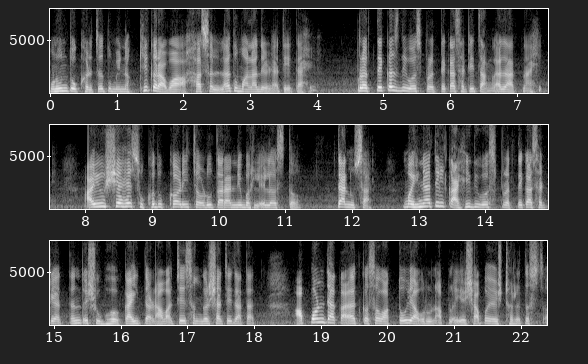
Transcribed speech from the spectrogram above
म्हणून तो खर्च तुम्ही नक्की करावा हा सल्ला तुम्हाला देण्यात येत आहे. प्रत्येकच दिवस प्रत्येकासाठी चांगला जात नाही. आयुष्य हे सुखदुःख आणि चढउतारांनी भरलेलं असतं. त्यानुसार. महिन्यातील काही दिवस प्रत्येकासाठी अत्यंत शुभ काही तणावाचे संघर्षाचे जातात. आपण त्या काळात कसं वागतो यावरून आपलं यशापयश ठरत असतं.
